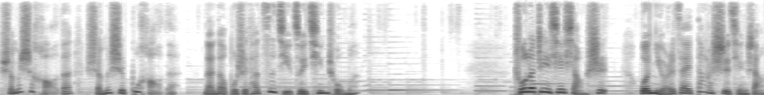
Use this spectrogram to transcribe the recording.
什么是好的？什么是不好的？难道不是他自己最清楚吗？除了这些小事，我女儿在大事情上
